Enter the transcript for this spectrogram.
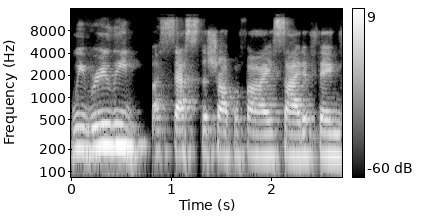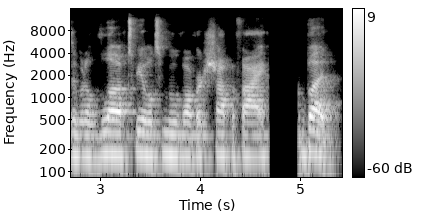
We really assessed the Shopify side of things. I would have loved to be able to move over to Shopify, but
